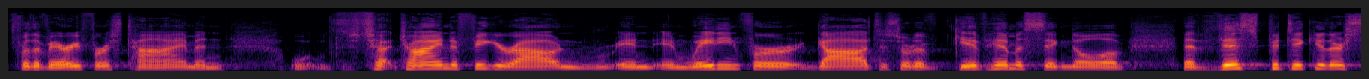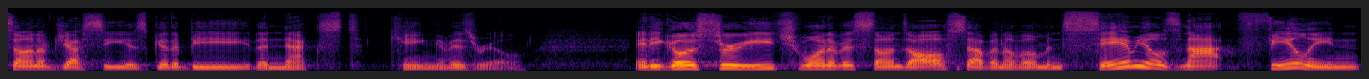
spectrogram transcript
for the very first time and trying to figure out and, and, and, waiting for God to sort of give him a signal of that this particular son of Jesse is going to be the next king of Israel. And he goes through each one of his sons, all seven of them, and Samuel's not feeling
